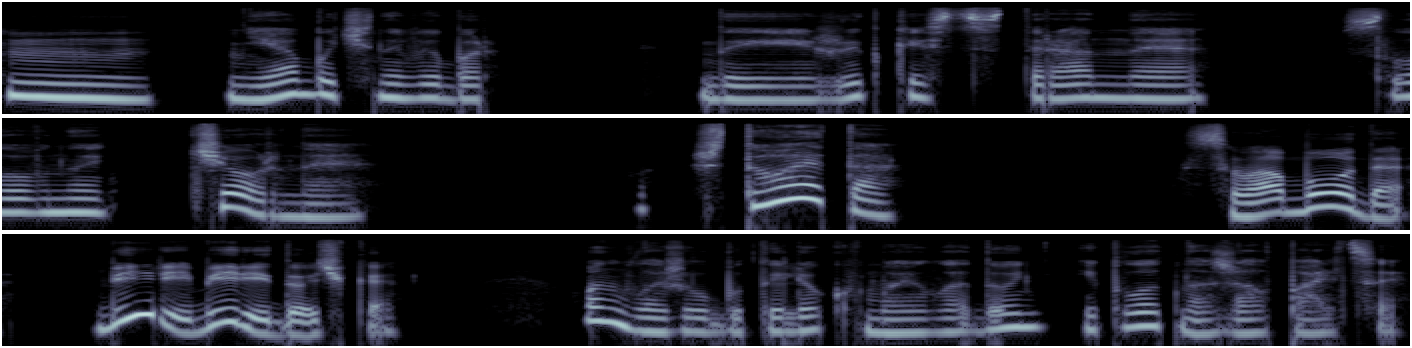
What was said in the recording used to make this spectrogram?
Хм, необычный выбор. Да и жидкость странная, словно черная. «Что это?» «Свобода!» «Бери, бери, дочка». Он вложил бутылек в мою ладонь и плотно сжал пальцы.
